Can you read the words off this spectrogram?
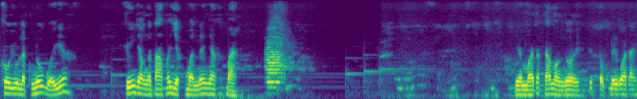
khu du lịch núi quỷ á, khiến cho người ta phải giật mình đó nha các bạn. Giờ mời tất cả mọi người tiếp tục đi qua đây.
